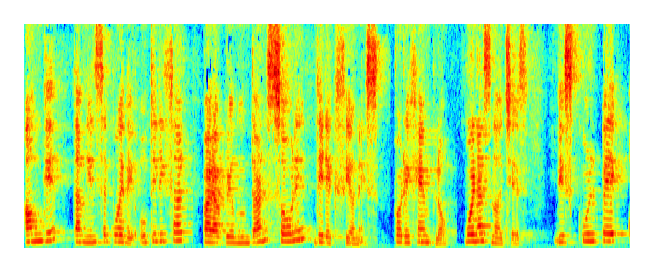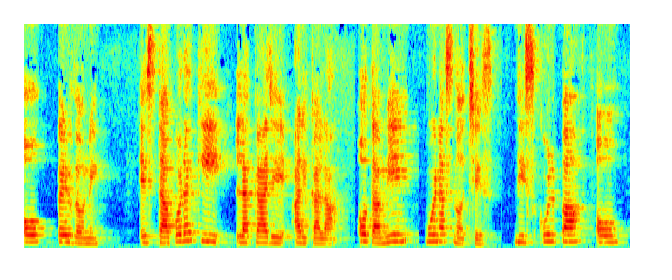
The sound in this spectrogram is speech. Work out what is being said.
aunque también se puede utilizar para preguntar sobre direcciones. Por ejemplo, buenas noches, disculpe o perdone, ¿está por aquí la calle Alcalá? O también, buenas noches, disculpa o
